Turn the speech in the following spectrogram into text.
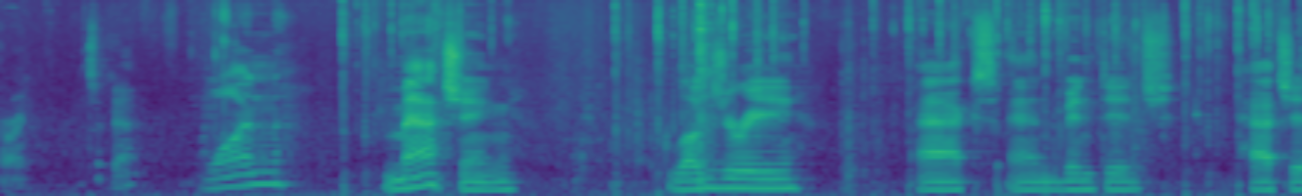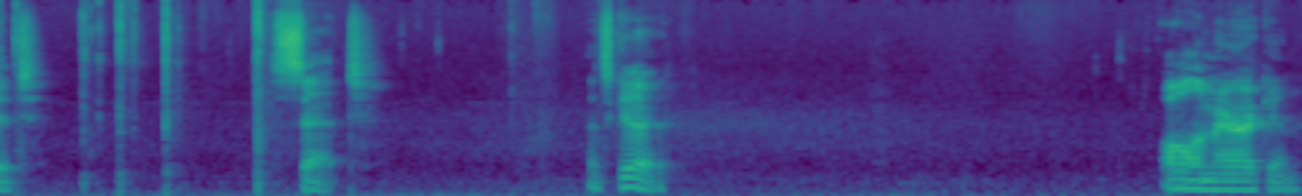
Sorry, it's okay. One matching luxury axe and vintage hatchet set. That's good. All American.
